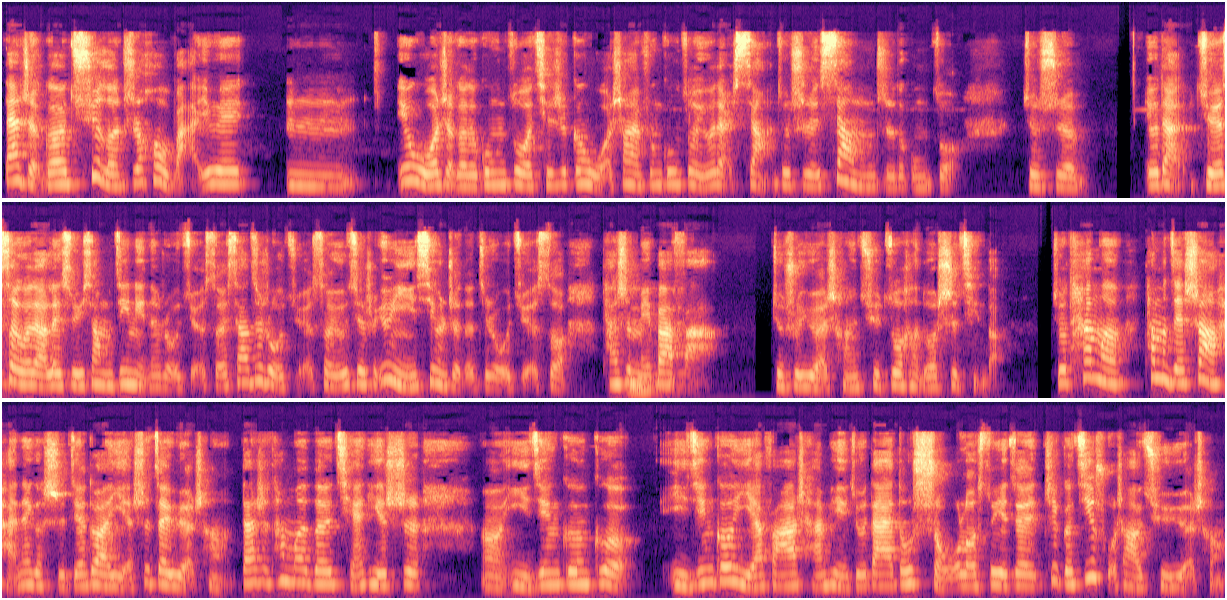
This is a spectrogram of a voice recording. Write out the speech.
但整个去了之后吧，因为嗯，因为我整个的工作其实跟我上一份工作有点像，就是项目制的工作，就是有点角色有点类似于项目经理那种角色。像这种角色，尤其是运营性质的这种角色，他是没办法就是远程去做很多事情的。就他们他们在上海那个时间段也是在远程，但是他们的前提是，嗯，已经跟各。已经跟研发产品就大家都熟了，所以在这个基础上去远程。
